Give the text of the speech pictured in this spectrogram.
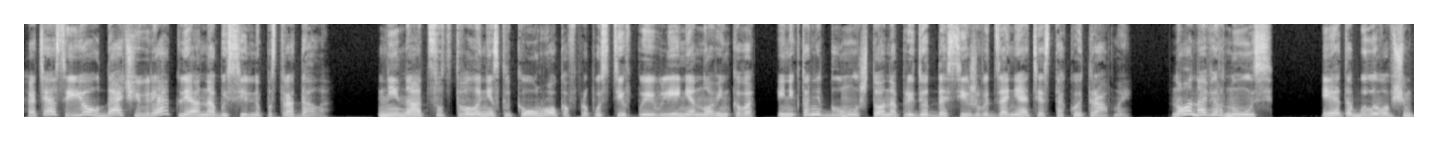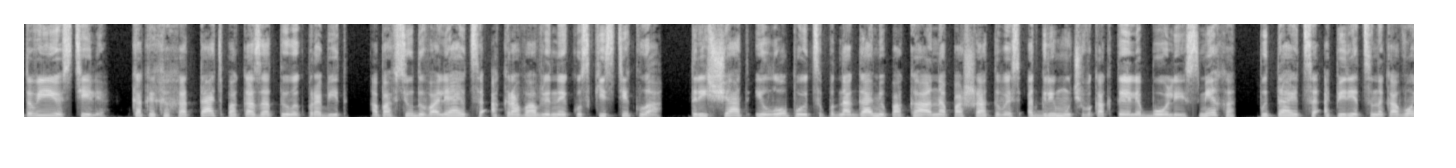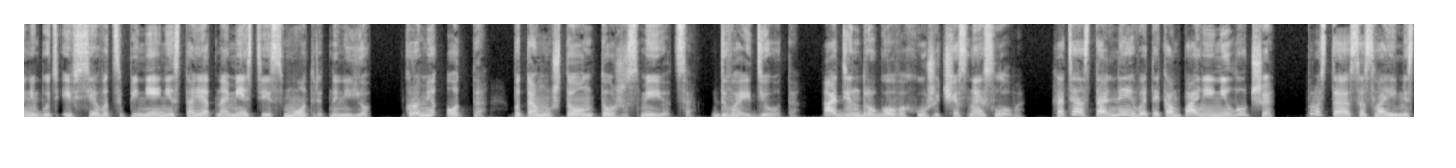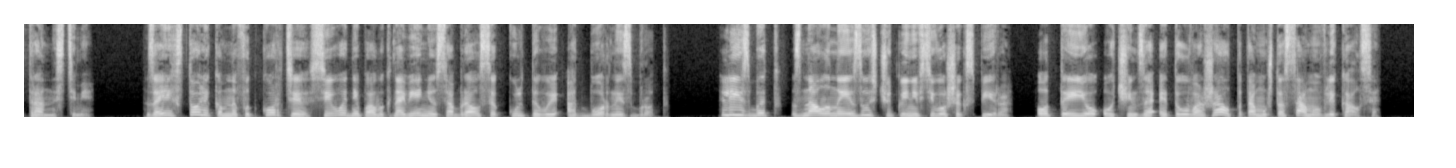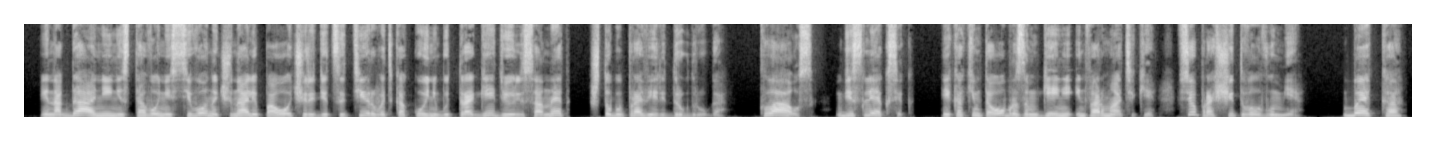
Хотя с ее удачей вряд ли она бы сильно пострадала. Нина отсутствовала несколько уроков, пропустив появление новенького, и никто не думал, что она придет досиживать занятия с такой травмой. Но она вернулась. И это было, в общем-то, в ее стиле. Как и хохотать, пока затылок пробит, а повсюду валяются окровавленные куски стекла, трещат и лопаются под ногами, пока она, пошатываясь от гремучего коктейля боли и смеха, пытается опереться на кого-нибудь, и все в оцепенении стоят на месте и смотрят на нее, кроме Отто — потому что он тоже смеется. Два идиота. Один другого хуже, честное слово. Хотя остальные в этой компании не лучше, просто со своими странностями. За их столиком на фудкорте сегодня по обыкновению собрался культовый отборный сброд. Лизбет знала наизусть чуть ли не всего Шекспира. Отто ее очень за это уважал, потому что сам увлекался. Иногда они ни с того ни с сего начинали по очереди цитировать какую-нибудь трагедию или сонет, чтобы проверить друг друга. Клаус, дислексик и каким-то образом гений информатики, все просчитывал в уме. Бекка,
